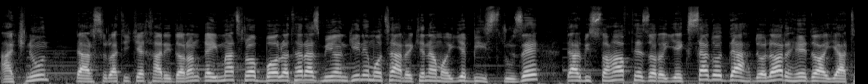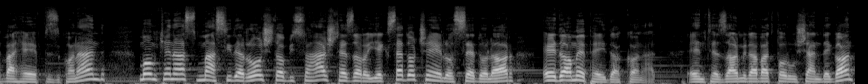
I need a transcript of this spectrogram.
اکنون در صورتی که خریداران قیمت را بالاتر از میانگین متحرک نمایی 20 روزه در 27110 دلار هدایت و حفظ کنند ممکن است مسیر رشد تا 28143 دلار ادامه پیدا کند. انتظار می رود فروشندگان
